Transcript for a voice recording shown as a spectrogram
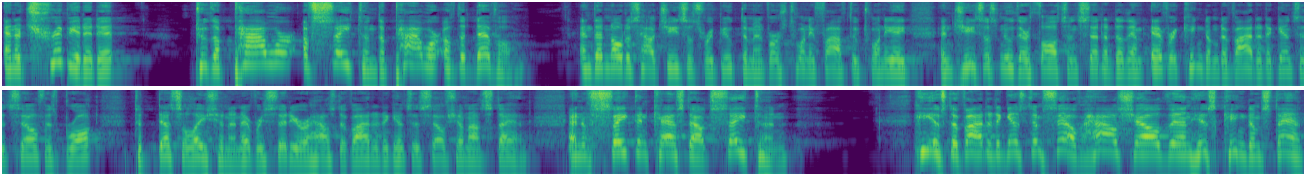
and attributed it to the power of Satan, the power of the devil. And then notice how Jesus rebuked them in verse 25 through 28. And Jesus knew their thoughts and said unto them, Every kingdom divided against itself is brought to desolation, and every city or house divided against itself shall not stand. And if Satan cast out Satan, he is divided against himself. How shall then his kingdom stand?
